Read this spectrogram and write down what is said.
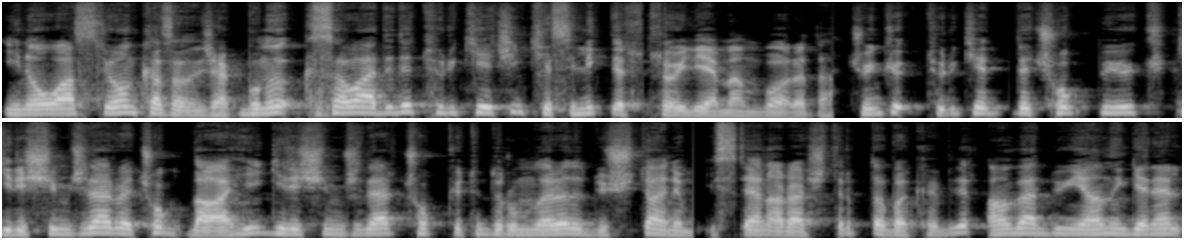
inovasyon kazanacak. Bunu kısa vadede Türkiye için kesinlikle söyleyemem bu arada. Çünkü Türkiye'de çok büyük girişimciler ve çok dahi girişimciler çok kötü durumlara da düştü. Hani isteyen araştırıp da bakabilir. Ama ben dünyanın genel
